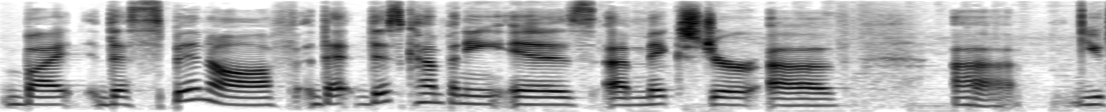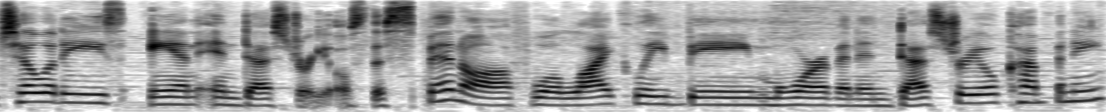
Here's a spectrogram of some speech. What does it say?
But the spinoff that this company is a mixture of uh, utilities and industrials. The spinoff will likely be more of an industrial company,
